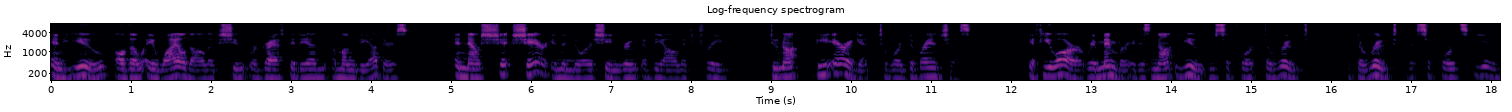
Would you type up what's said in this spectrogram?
and you, although a wild olive shoot, were grafted in among the others, and now sh- share in the nourishing root of the olive tree, do not be arrogant toward the branches. If you are, remember it is not you who support the root, but the root that supports you.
